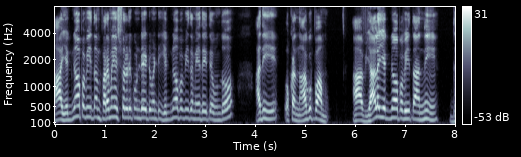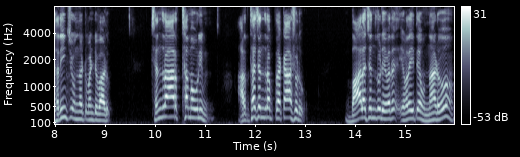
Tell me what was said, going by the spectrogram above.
ఆ యజ్ఞోపవీతం పరమేశ్వరుడికి ఉండేటువంటి యజ్ఞోపవీతం ఏదైతే ఉందో అది ఒక నాగుపాము. ఆ వ్యాల యజ్ఞోపవీతాన్ని ధరించి ఉన్నటువంటి వాడు. చంద్రార్థమౌలిం అర్ధచంద్ర ప్రకాశుడు. బాలచంద్రుడు ఎవర ఎవరైతే ఉన్నాడో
